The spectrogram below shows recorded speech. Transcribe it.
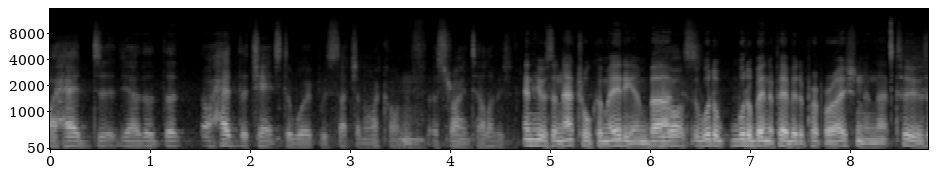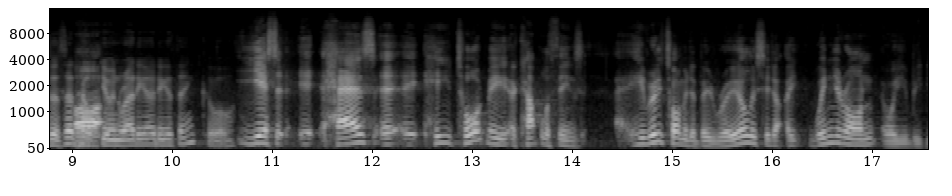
I had, uh, you know, the, the, I had the chance to work with such an icon of Australian television. And he was a natural comedian, but there would have, would have been a fair bit of preparation in that too. So has that Uh, helped you in radio, do you think? Or Yes, it, it has. Uh, uh, he taught me a couple of things. He really taught me to be real. He said, when you're on, or you, be,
